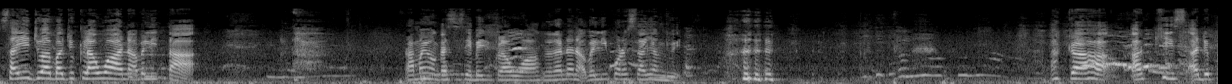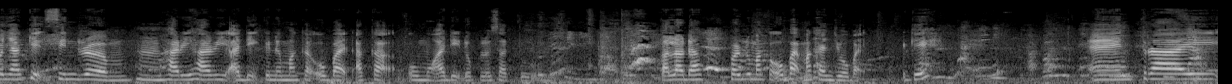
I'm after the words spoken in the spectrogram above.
Saya jual baju kelawar nak beli tak? Ramai orang kasih saya baju kelawar. Kadang-kadang nak beli pun rasa sayang duit. Akak Akis ada penyakit sindrom. Hmm, hari-hari adik kena makan ubat. Akak umur adik 21. Kalau dah perlu makan ubat, makan je ubat. Okay? And try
